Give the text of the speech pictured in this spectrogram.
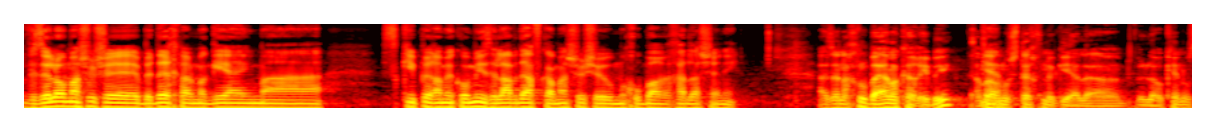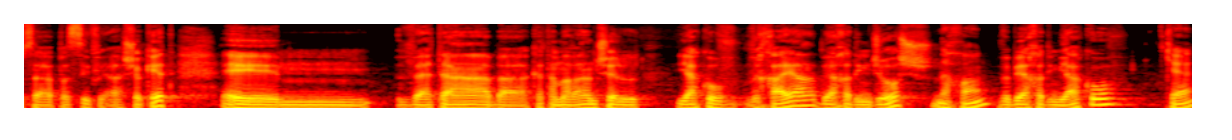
וזה לא משהו שבדרך כלל מגיע עם הסקיפר המקומי, זה לאו דווקא משהו שהוא מחובר אחד לשני. אז אנחנו בים הקריבי, כן. אמרנו שתכף נגיע לא- לאוקיינוס הפסיפי, השקט, אמ, ואתה בקטמרן של יעקב וחיה, ביחד עם ג'וש, נכון, וביחד עם יעקב, כן.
